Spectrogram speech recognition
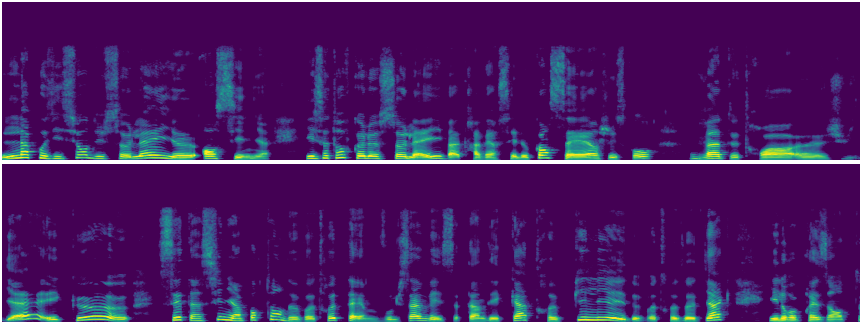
la position du soleil en signe. Il se trouve que le soleil va traverser le Cancer jusqu'au 23 juillet et que c'est un signe important de votre thème, vous le savez, c'est un des quatre piliers de votre zodiaque, il représente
